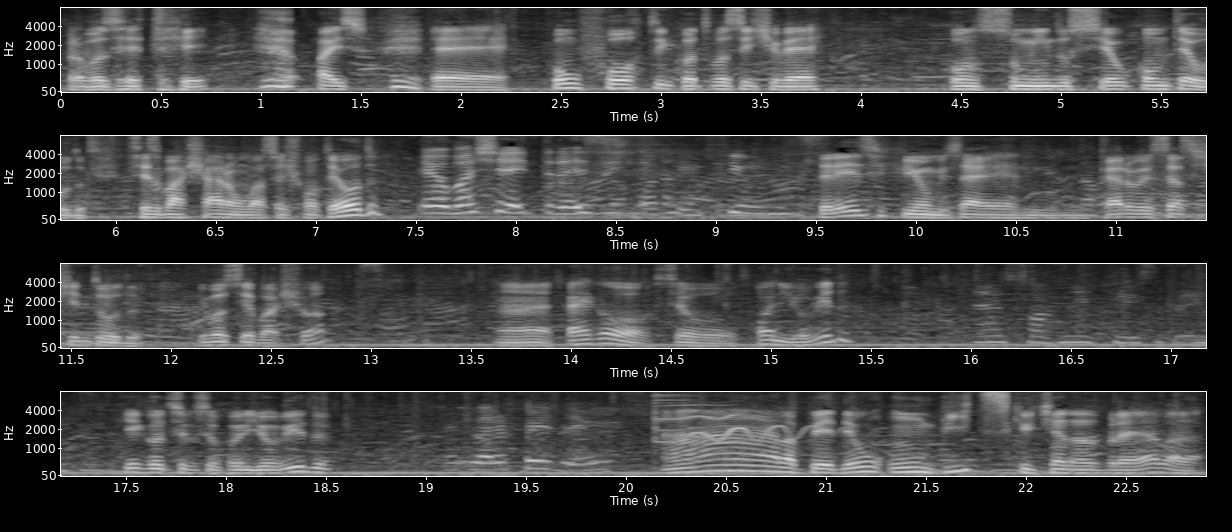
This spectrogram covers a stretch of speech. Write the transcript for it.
para você ter mais é, conforto enquanto você estiver consumindo o seu conteúdo. Vocês baixaram bastante conteúdo? Eu baixei 13 filmes. 13 filmes, é. Quero ver você assistir tudo. E você baixou? Ah, carregou seu fone de ouvido? É, só vim aqui, você O que aconteceu com seu fone de ouvido? A Clara perdeu. Ah, ela perdeu um Beats que eu tinha dado pra ela.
